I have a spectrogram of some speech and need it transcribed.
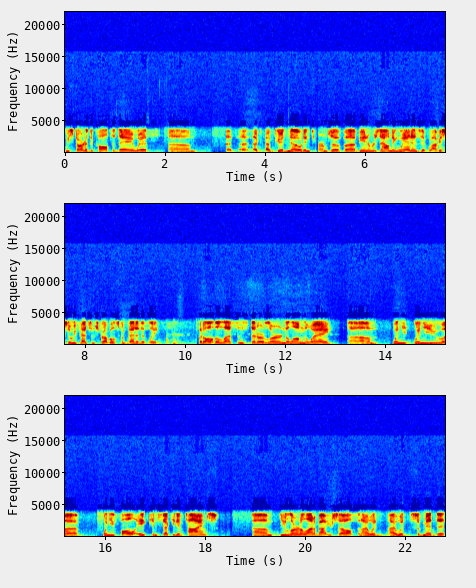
we started the call today with um, a, a, a, good note in terms of uh, being a resounding win is that obviously we've had some struggles competitively, but all the lessons that are learned along the way. Um, when you when you uh, when you fall eight consecutive times, um, you learn a lot about yourselves. And I would I would submit that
